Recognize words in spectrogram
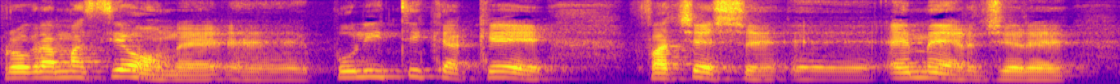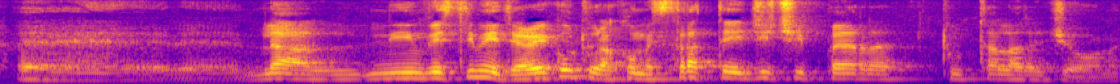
programmazione eh, politica che facesse eh, emergere eh, la, gli investimenti in agricoltura come strategici per tutta la regione.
